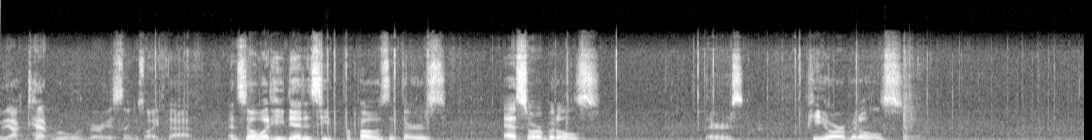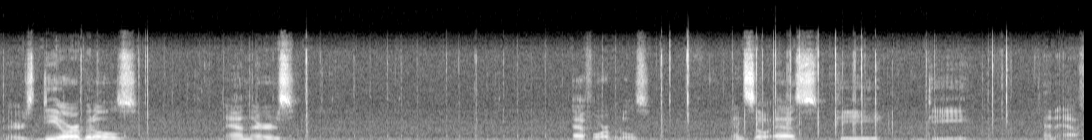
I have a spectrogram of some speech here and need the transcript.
the octet rule and various things like that. And so what he did is he proposed that there's s orbitals, there's p orbitals, there's d orbitals, and there's f orbitals. And so s, p, d, and f.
